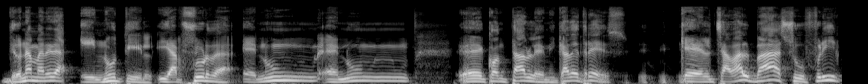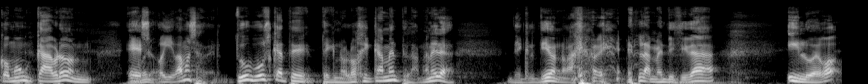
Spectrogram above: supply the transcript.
de una manera inútil y absurda en un, en un eh, contable ni de tres, que el chaval va a sufrir como un cabrón, es, Bueno. oye, vamos a ver, tú búscate tecnológicamente la manera de que el tío no acabe en la mendicidad. Y luego,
